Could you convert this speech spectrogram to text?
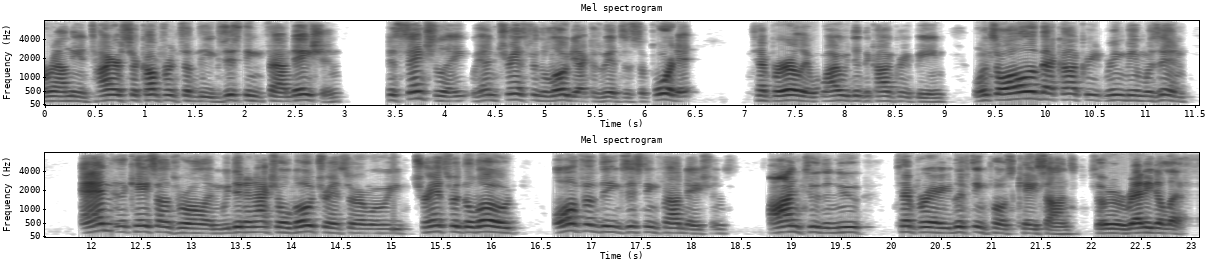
around the entire circumference of the existing foundation, essentially, we hadn't transferred the load yet because we had to support it temporarily while we did the concrete beam. Once all of that concrete ring beam was in and the caissons were all in, we did an actual load transfer where we transferred the load off of the existing foundations onto the new temporary lifting post caissons so we were ready to lift.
